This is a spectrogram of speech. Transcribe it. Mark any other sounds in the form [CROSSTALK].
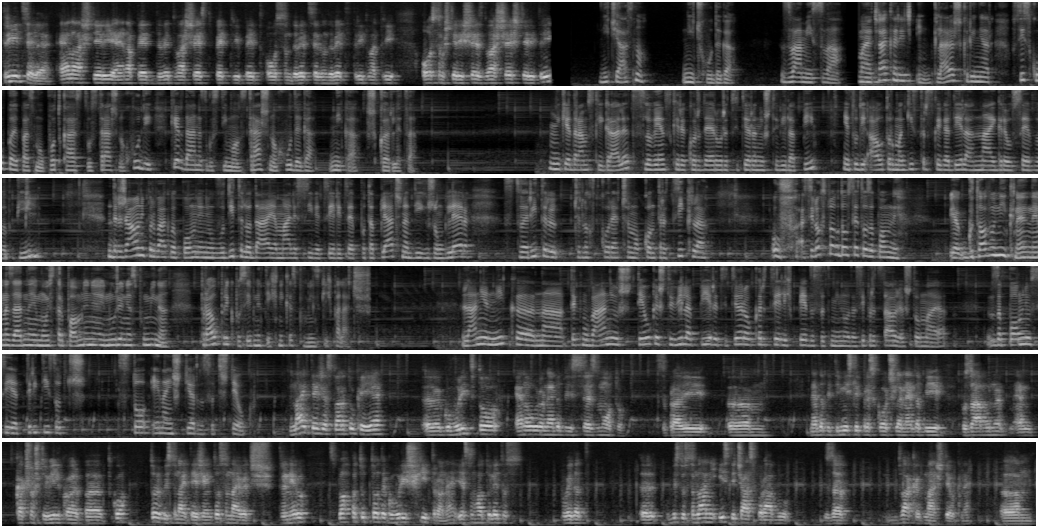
tri cele, 1, 4, 1, 5, 9, 2, 6, 5, 3, 5, 8, 9, 7, 9, 3, 2, 3, 8, 4, 6, 2, 6, 4, 3. Nič jasno, nič hudega. Z vami sva Maja Čakarič. in Klara Škrinjar, vsi skupaj pa smo v podkastu Strašno hudi, kjer danes gostimo strašno hudega Nika Škrleca. Nik je dramski igralec, slovenski rekorder v recitiranju števila pi, je tudi avtor magistrskega dela Naj gre vse v pi. Državni prvak v pomnjenju, voditelj oddaje Male sive celice, potapljač na dih, žongler, stvaritelj, če lahko rečemo, kontracikla. Uf, a si lahko sploh kdo vse to zapomni? Ja, gotovo nik, ne, ne na zadnje je mojster pomnjenja in urjenja spomina, prav prek posebne tehnike spominskih palač. Lani je Nik eh, na tekmovanju števke števila pi recitiral kar celih 50 minut, si predstavljaš to, Maja. Zapomnil si je 3141 števk. Najtežja stvar tukaj je uh, govoriti to eno uro, ne da bi se zmotil. Se pravi, um, ne da bi ti misli preskočile, ne da bi pozabil na en, kakšno številko ali pa tako. To je v bistvu najtežje in to sem največ treniral. Sploh pa tudi to, da govoriš hitro. Ne? Jaz sem hotel letos povedati, uh, v bistvu sem lani isti čas porabil za dvakrat manj števk. ne. Um,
